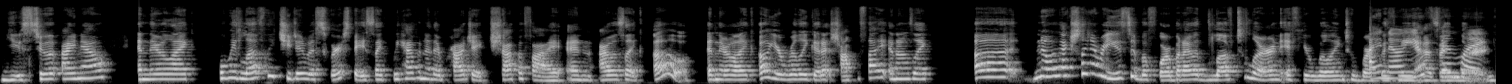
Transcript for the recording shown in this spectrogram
used to it by now, and they're like, well, we love what you did with Squarespace. Like, we have another project, Shopify. And I was like, oh. And they're like, oh, you're really good at Shopify? And I was like, uh, no, I've actually never used it before, but I would love to learn if you're willing to work I with me as I learn. Like,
